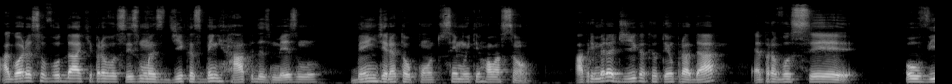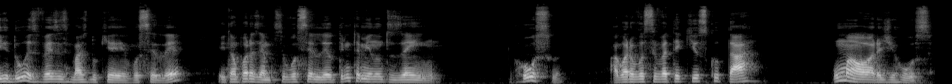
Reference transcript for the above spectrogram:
Agora eu só vou dar aqui para vocês umas dicas bem rápidas mesmo, bem direto ao ponto, sem muita enrolação. A primeira dica que eu tenho para dar é para você ouvir duas vezes mais do que você lê. Então, por exemplo, se você leu 30 minutos em russo, agora você vai ter que escutar uma hora de russo,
